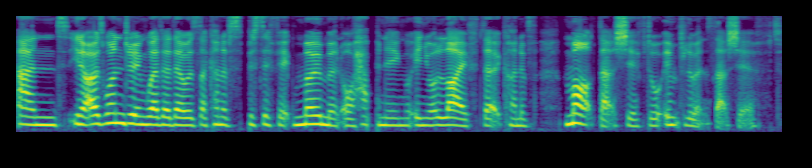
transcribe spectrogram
and you know i was wondering whether there was a kind of specific moment or happening in your life that kind of marked that shift or influenced that shift.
